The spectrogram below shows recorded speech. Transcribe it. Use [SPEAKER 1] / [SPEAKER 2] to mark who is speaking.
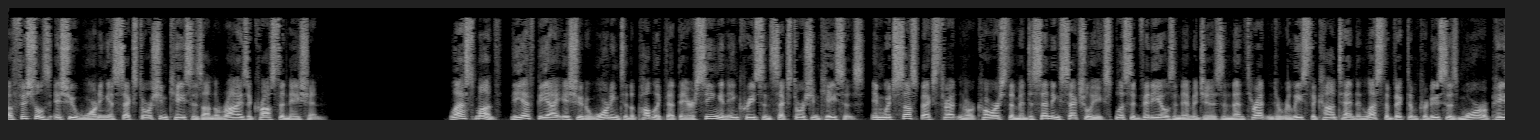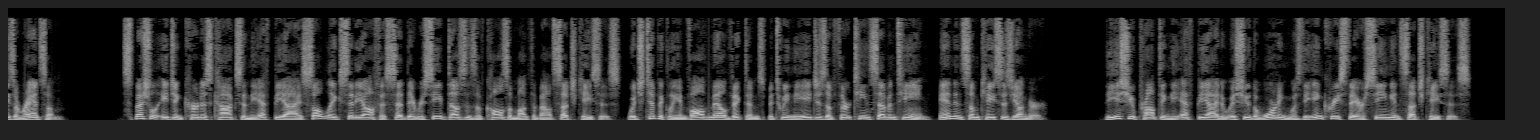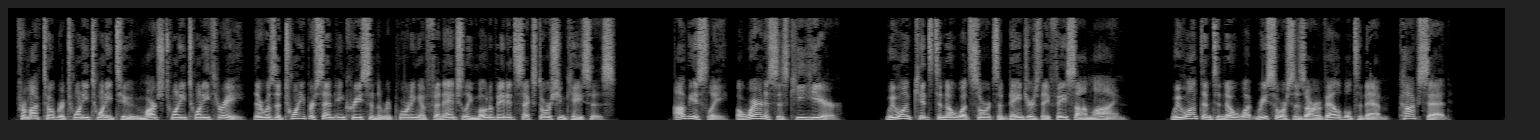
[SPEAKER 1] Officials issue warning as sextortion cases on the rise across the nation. Last month, the FBI issued a warning to the public that they are seeing an increase in sextortion cases, in which suspects threaten or coerce them into sending sexually explicit videos and images and then threaten to release the content unless the victim produces more or pays a ransom. Special Agent Curtis Cox in the FBI's Salt Lake City office said they receive dozens of calls a month about such cases, which typically involve male victims between the ages of 13 17, and in some cases younger. The issue prompting the FBI to issue the warning was the increase they are seeing in such cases. From October 2022 to March 2023, there was a 20% increase in the reporting of financially motivated sextortion cases. Obviously, awareness is key here. We want kids to know what sorts of dangers they face online. We want them to know what resources are available to them, Cox said.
